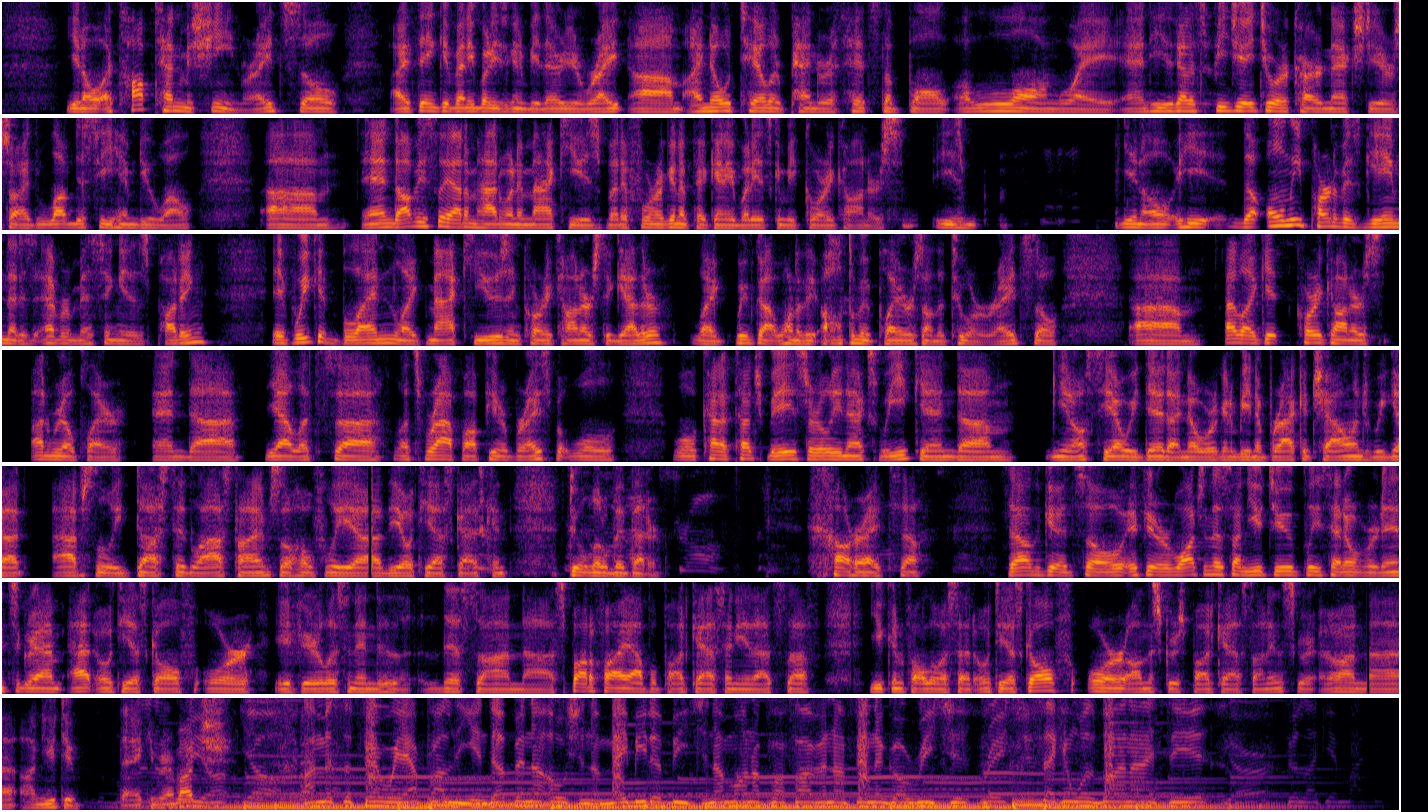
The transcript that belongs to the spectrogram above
you know, a top 10 machine, right? So I think if anybody's going to be there, you're right. Um, I know Taylor Pendrith hits the ball a long way and he's got his PGA Tour card next year. So I'd love to see him do well. Um, and obviously Adam Hadwin and Mac Hughes, but if we're going to pick anybody, it's going to be Corey Conners. He's, you know, he, the only part of his game that is ever missing is putting. If we could blend like Mac Hughes and Corey Conners together, like we've got one of the ultimate players on the tour, right? So, um, I like it. Corey Conners, unreal player. And uh, yeah, let's uh, let's wrap up here, Bryce. But we'll we'll kind of touch base early next week, and um, you know, see how we did. I know we're going to be in a bracket challenge. We got absolutely dusted last time, so hopefully uh, the OTS guys can do a little bit better. All right, so sounds good. So if you're watching this on YouTube, please head over to Instagram at OTS Golf, or if you're listening to this on uh, Spotify, Apple Podcasts, any of that stuff, you can follow us at OTS Golf or on the Screws Podcast on Instagram on uh, on YouTube. Thank you very much. I miss a fairway, I probably end up in the ocean or maybe the beach, and I'm on a par five and I'm finna go reach it. Second was blind, I see it.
